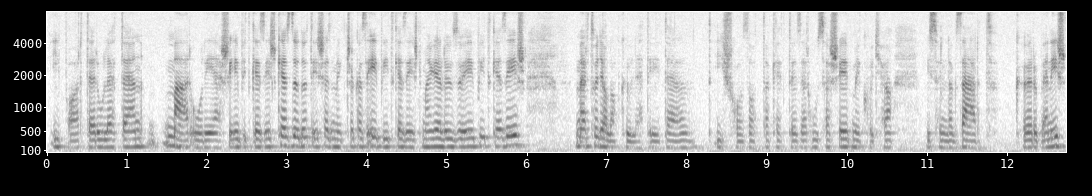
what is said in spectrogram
ipar területen már óriási építkezés kezdődött, és ez még csak az építkezést megelőző építkezés, mert hogy alapkőletételt is hozott a 2020-as év, még hogyha viszonylag zárt körben is.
